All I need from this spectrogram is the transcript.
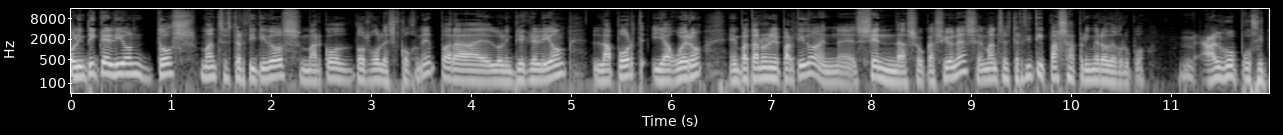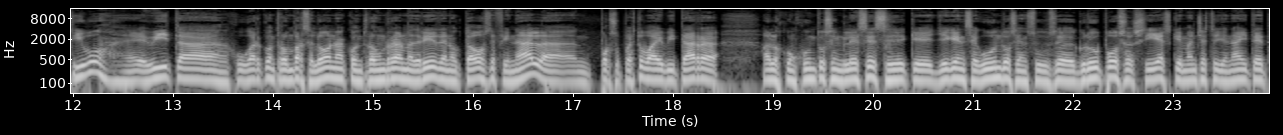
Olympique de Lyon 2, Manchester City 2, marcó dos goles Cogne para el Olympique de Lyon, Laporte y Agüero empataron el partido en eh, sendas ocasiones. El Manchester City pasa primero de grupo. Algo positivo, evita jugar contra un Barcelona, contra un Real Madrid en octavos de final, ah, por supuesto va a evitar a, los conjuntos ingleses eh, que lleguen segundos en sus eh, grupos, si es que Manchester United,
